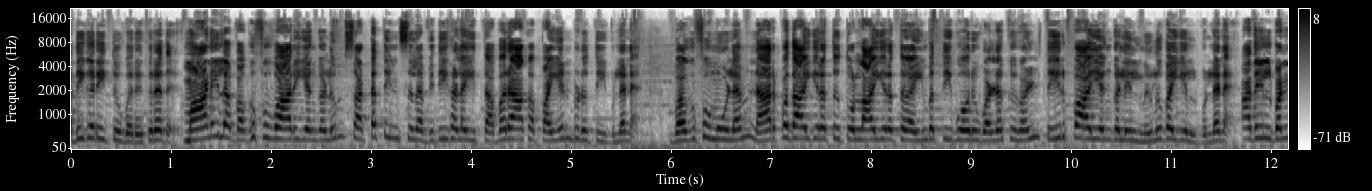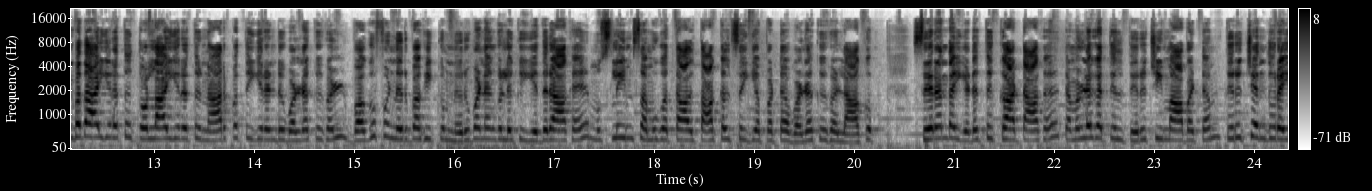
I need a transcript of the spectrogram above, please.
அதிகரித்து வருகிறது. மாநில வகுப்பு வாரியங்களும் சட்டத்தின் சில விதிகளை தவறாக பயன்படுத்தியுள்ளன. வகுப்பு மூலம் நாற்பதாயிரத்து தொள்ளாயிரத்து ஐம்பத்தி ஓரு வழக்குகள் தீர்ப்பாயங்களில் நிலுவையில் உள்ளன. அதில் ஒன்பதாயிரத்து தொள்ளாயிரத்து நாற்பத்தி இரண்டு வழக்குகள் வகுப்பு நிர்வகிக்கும் நிறுவனங்களுக்கு எதிராக முஸ்லிம் சமூகத்தால் தாக்கல் செய்யப்பட்ட வழக்குகள் ஆகும். சிறந்த எடுத்துக்காட்டாக தமிழகத்தில் திருச்சி மாவட்டம் திருச்செந்துறை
